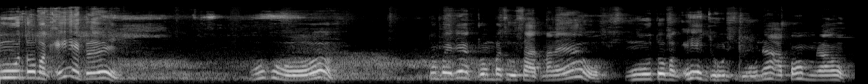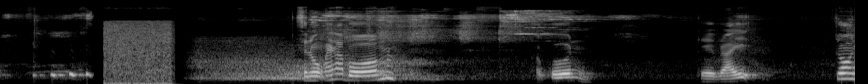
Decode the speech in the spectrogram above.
งูตัวบักเอกเลย โอ้โห ต้องไปเรียกกรมปศุสัตว์มาแล้ว งูตัวบักเอกอยู่อยู่หน้าป้อมเรา สนุกไหมครับผม ขอบคุณโอเคไบรท์จน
